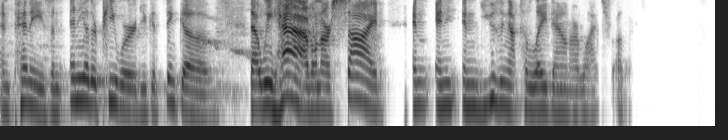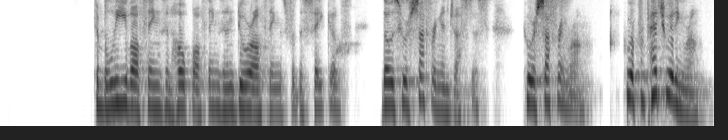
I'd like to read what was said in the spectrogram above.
and pennies and any other P word you could think of that we have on our side and, and, and using that to lay down our lives for others. To believe all things and hope all things and endure all things for the sake of those who are suffering injustice, who are suffering wrong, who are perpetuating wrong.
